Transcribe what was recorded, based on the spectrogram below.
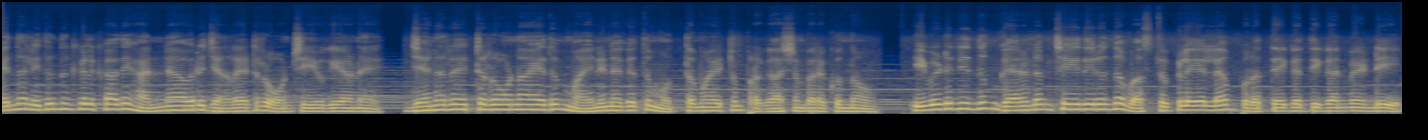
എന്നാൽ ഇതൊന്നും കേൾക്കാതെ ഹന്ന ഒരു ജനറേറ്റർ ഓൺ ചെയ്യുകയാണ്. ജനറേറ്റർ ഓൺ ആയതും മൈനിനകത്ത് മൊത്തമായിട്ടും പ്രകാശം പരക്കുന്നു. ഇവിടെ നിന്നും ഖനനം ചെയ്തിരുന്ന വസ്തുക്കളെയെല്ലാം പുറത്തേക്കെത്തിക്കാൻ വേണ്ടി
